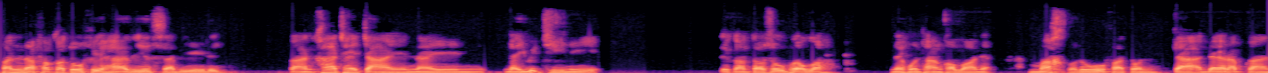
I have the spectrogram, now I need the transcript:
ฟันนะฟักตูฟิฮาดิสซาบีลิการค่าใช้จ่ายในในวิถีนี้ในการต่อสู้เพื่ออัลลอฮ์ในหนทางของอัลลอฮ์เนี่ย มักรู้ฝ่าตนจะได้รับการ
